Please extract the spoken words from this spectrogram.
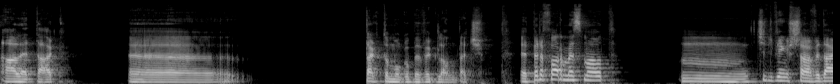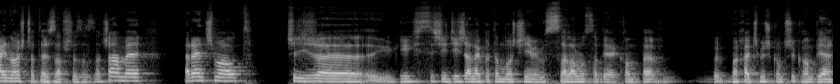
ale tak. Ee, tak to mogłoby wyglądać. E, performance mode, mm, czyli większa wydajność, to też zawsze zaznaczamy. Range mode, czyli że jak jesteście gdzieś daleko, to możecie, nie wiem, z salonu sobie kąpę, machać myszką przy kąpie.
